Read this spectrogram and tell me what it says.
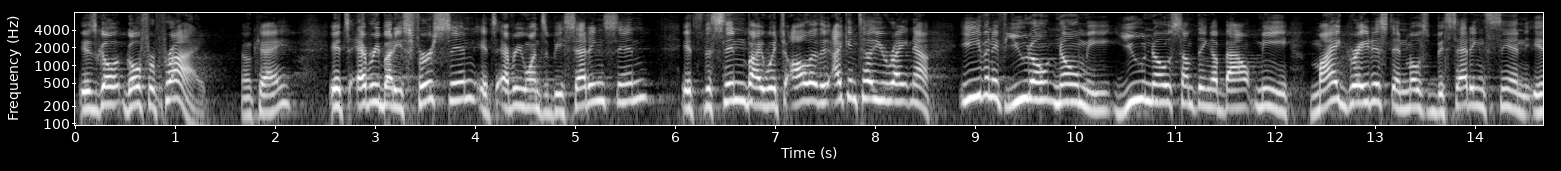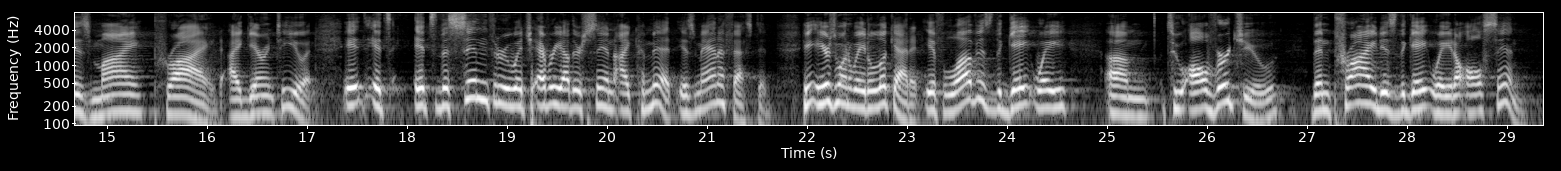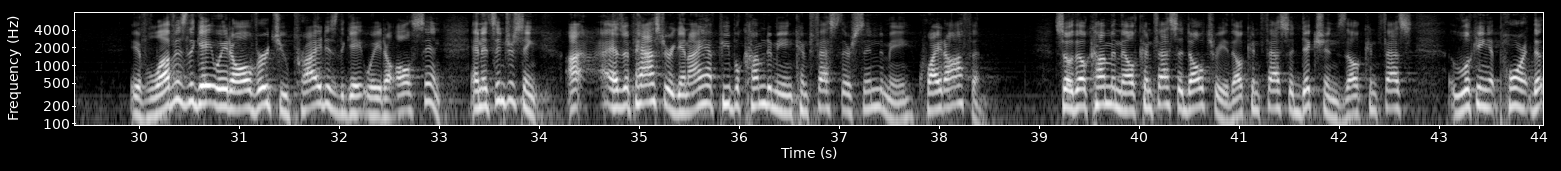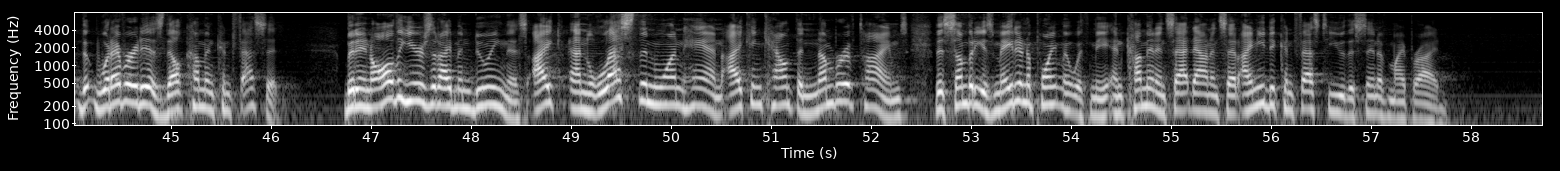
is go, go for pride, okay? It's everybody's first sin, it's everyone's besetting sin. It's the sin by which all of the, I can tell you right now, even if you don't know me, you know something about me. My greatest and most besetting sin is my pride. I guarantee you it. it it's, it's the sin through which every other sin I commit is manifested. Here's one way to look at it if love is the gateway um, to all virtue, then pride is the gateway to all sin. If love is the gateway to all virtue, pride is the gateway to all sin. And it's interesting. I, as a pastor, again, I have people come to me and confess their sin to me quite often. So they'll come and they'll confess adultery, they'll confess addictions, they'll confess looking at porn, th- th- whatever it is, they'll come and confess it. But in all the years that I've been doing this, I, on less than one hand, I can count the number of times that somebody has made an appointment with me and come in and sat down and said, I need to confess to you the sin of my pride.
